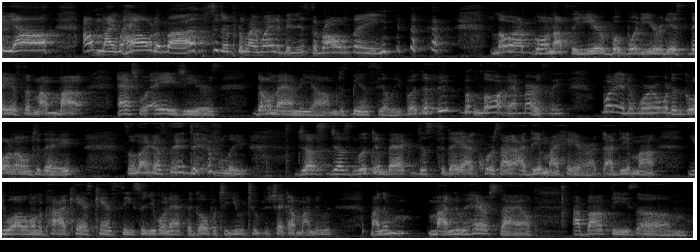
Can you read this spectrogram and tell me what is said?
Y'all, I'm like, how old am I? I'm sitting up here like, wait a minute, it's the wrong thing. Lord, I'm going off the year, but what year it is today instead of my, my actual age years. Don't mind me, y'all. I'm just being silly. But but Lord have mercy. What in the world? What is going on today? So like I said, definitely just just looking back just today of course I, I did my hair I, I, did my you all on the podcast can't see so you're gonna have to go over to youtube to check out my new my new my new hairstyle i bought these um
